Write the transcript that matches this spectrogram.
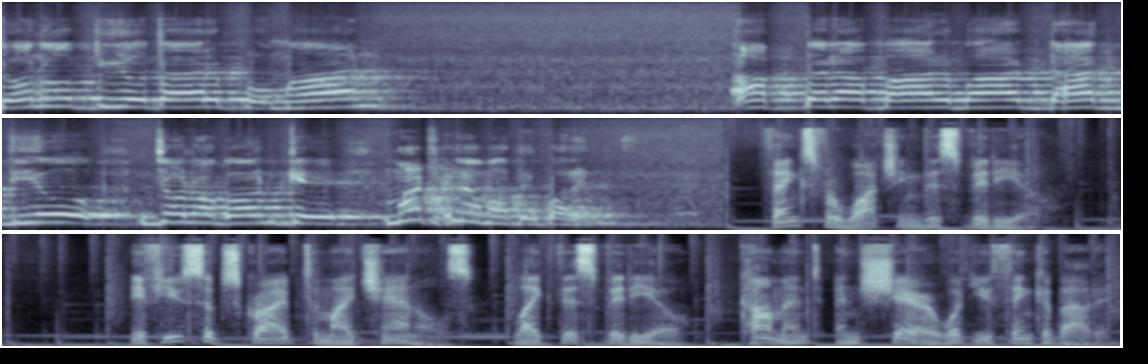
জনপ্রিয়তার প্রমাণ আপনারা বারবার ডাক দিয়েও জনগণকে মাঠে নামাতে পারেন Thanks for watching this video. If you subscribe to my channels, like this video, comment and share what you think about it.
